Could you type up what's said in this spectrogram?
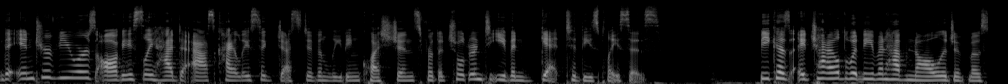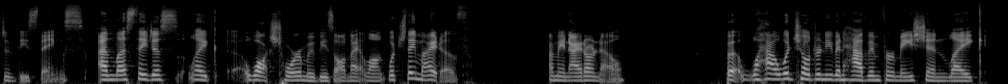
the interviewers obviously had to ask highly suggestive and leading questions for the children to even get to these places. Because a child wouldn't even have knowledge of most of these things unless they just like watched horror movies all night long, which they might have. I mean, I don't know. But how would children even have information like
